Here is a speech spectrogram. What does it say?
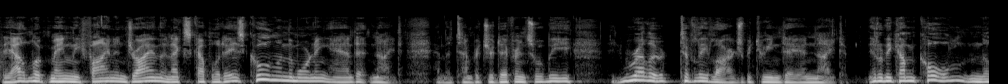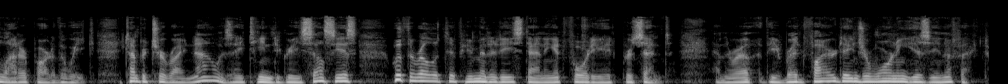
The outlook mainly fine and dry in the next couple of days, cool in the morning and at night. And the temperature difference will be relatively large between day and night. It'll become cold in the latter part of the week. Temperature right now is 18 degrees Celsius, with the relative humidity standing at 48%. And the, re- the red fire danger warning is in effect.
